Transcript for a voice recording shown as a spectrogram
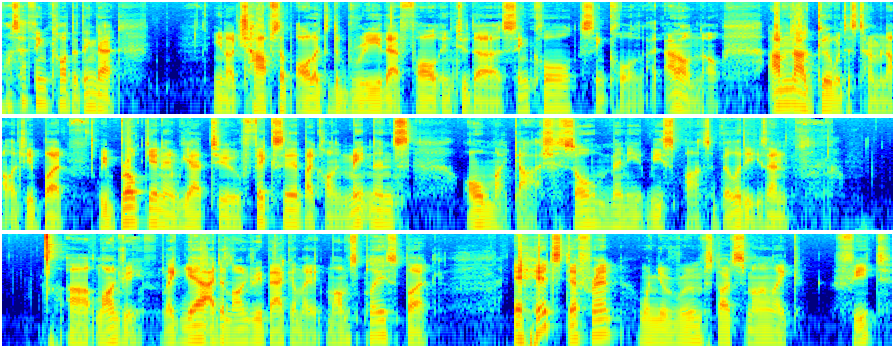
What's that thing called? The thing that you know chops up all like the debris that fall into the sinkhole. Sinkhole. I, I don't know. I'm not good with this terminology, but we broke it and we had to fix it by calling maintenance oh my gosh, so many responsibilities and uh, laundry. Like, yeah, I did laundry back at my mom's place, but it hits different when your room starts smelling like feet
